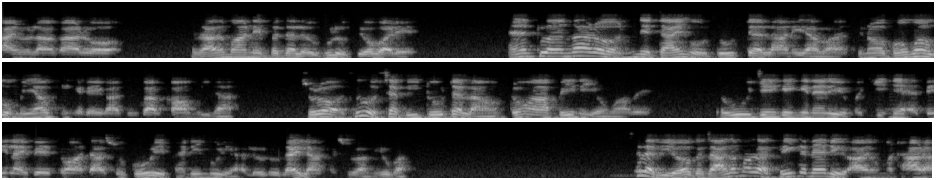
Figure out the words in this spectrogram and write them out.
အိုင်ရိုလာကတော့ ကစားသမားနဲ့ပတ်သက်လို့ အခုလိုပြောပါတယ်။အန်တွမ်ကတော့ နှစ်တိုင်းကို တိုးတက်လာနေတာပါ။ကျွန်တော် ဘုံဘောက်ကို မရောက်ခင်ကတည်းက သူက ကောင်းပြီးသား။ဆိုတော့ သူ့ကို ဆက်ပြီးတိုးတက်လာအောင် တွန်းအားပေးနေုံပါပဲ။တဦးချင်း ကိန်းကနန်းတွေကို မကြည့်နဲ့ အသိလိုက်ပဲသွား ဒါဆို ဂိုးတွေဖန်တီးမှုတွေအလိုလို လိုက်လာမယ်ဆိုတာမျိုးပါ။ဆက်လက်ပြီးတော့ ကစားသမားက ကိန်းကနန်းတွေအာရုံမထားတာ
